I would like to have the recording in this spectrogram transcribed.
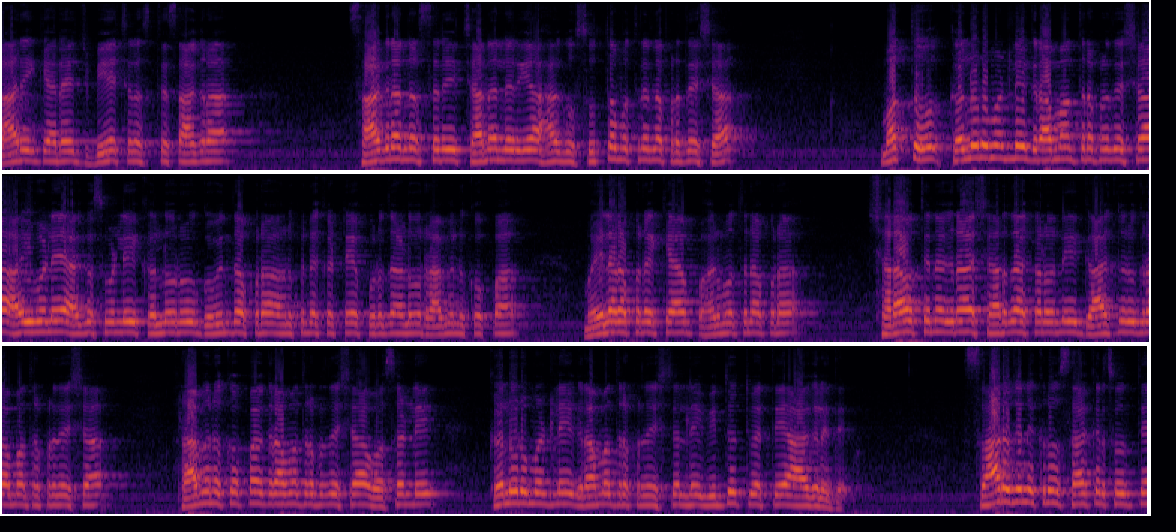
lorry garage B H ರಸ್ತೆ Sagara Sagara nursery channel area ಹಾಗೂ ಸುತ್ತಮುತ್ತಲಿನ ಪ್ರದೇಶ ಮತ್ತು ಕಲ್ಲೂರು ಮಂಡಳಿ ಗ್ರಾಮಾಂತರ ಪ್ರದೇಶ, ಐಹೊಳೆ, ಅಗಸವಳ್ಳಿ, ಕಲ್ಲೂರು, ಗೋವಿಂದಾಪುರ, ಅನುಪಿನಕಟ್ಟೆ, ಪುರದಾಳು, ರಾಮನಕೊಪ್ಪ, ಮೈಲಾರಪುರ ಕ್ಯಾಂಪ್, ಹನುಮಂತನಾಪುರ, ಶರಾವತಿ ನಗರ, ಶಾರದಾ ಕಾಲೋನಿ, ಗಾಜನೂರು ಗ್ರಾಮಾಂತರ ಪ್ರದೇಶ, ರಾಮಿನಕೊಪ್ಪ ಗ್ರಾಮಾಂತರ ಪ್ರದೇಶ, ಹೊಸಳ್ಳಿ ಕಲ್ಲೂರು ಮಂಡಳಿ ಗ್ರಾಮಾಂತರ ಪ್ರದೇಶದಲ್ಲಿ ವಿದ್ಯುತ್ ವ್ಯತ್ಯಯ ಆಗಲಿದೆ. ಸಾರ್ವಜನಿಕರು ಸಹಕರಿಸುವಂತೆ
